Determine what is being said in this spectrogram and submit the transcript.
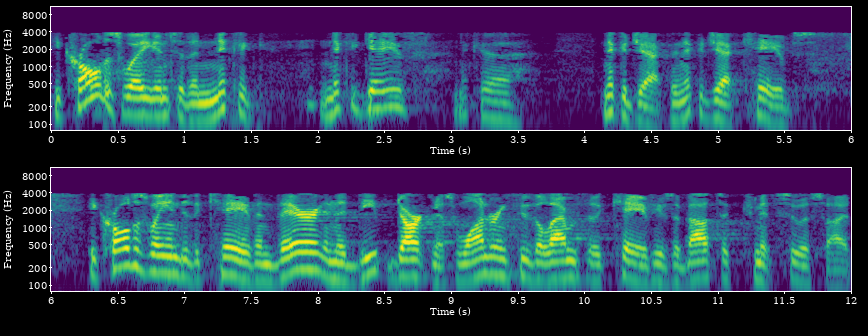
He crawled his way into the Nick- Nickagave, Nika, Nickajack, the Nickajack caves. He crawled his way into the cave, and there in the deep darkness, wandering through the labyrinth of the cave, he was about to commit suicide.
